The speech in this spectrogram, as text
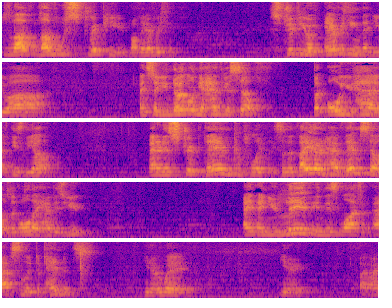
love, love will strip you of everything, strip you of everything that you are. And so you no longer have yourself, but all you have is the other and it has stripped them completely so that they don't have themselves, but all they have is you. And, and you live in this life of absolute dependence, you know, where, you know, I, I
